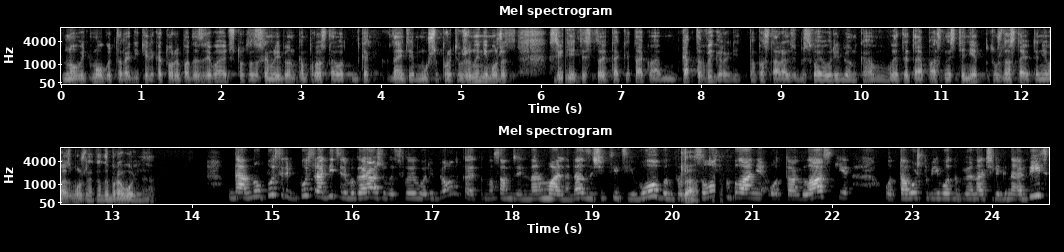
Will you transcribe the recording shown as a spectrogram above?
Но ведь могут родители, которые подозревают что-то за своим ребенком, просто вот, как, знаете, муж против жены не может свидетельствовать так и так, а как-то выгородить, постарались бы своего ребенка. Вот этой опасности нет, потому что заставить это невозможно, это добровольное. Да, ну пусть, пусть родители выгораживают своего ребенка, это на самом деле нормально, да, защитить его в информационном да. плане от огласки, от того, чтобы его, например, начали гнобить,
